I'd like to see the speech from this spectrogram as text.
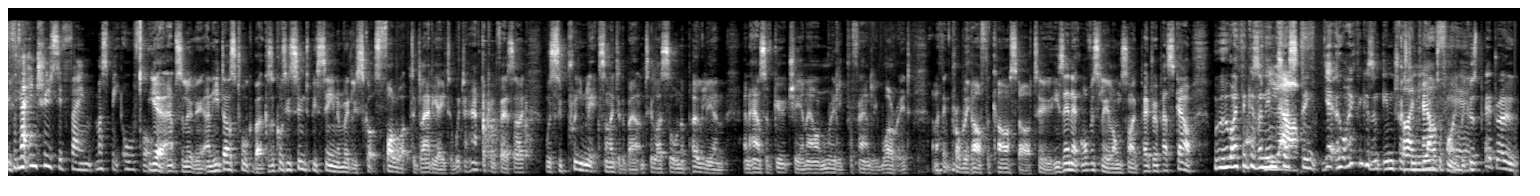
if you, that intrusive fame must be awful. Yeah, absolutely. And he does talk about because of course he's soon to be seen in Ridley Scott's follow-up to Gladiator, which I have to confess I was supremely excited about until I saw Napoleon and House of Gucci, and now I'm really profoundly worried. And I think probably half the cast are too. He's in it obviously alongside Pedro Pascal, who I think is an interesting yeah, who I think is an interesting I counterpoint because Pedro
